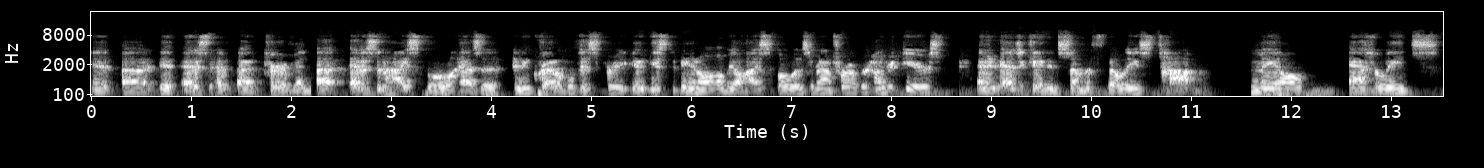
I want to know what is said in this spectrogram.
at, uh, at Edison, uh, Curvin. Uh, Edison High School has a, an incredible history. It used to be an all male high school. It was around for over 100 years, and it educated some of Philly's top male athletes,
